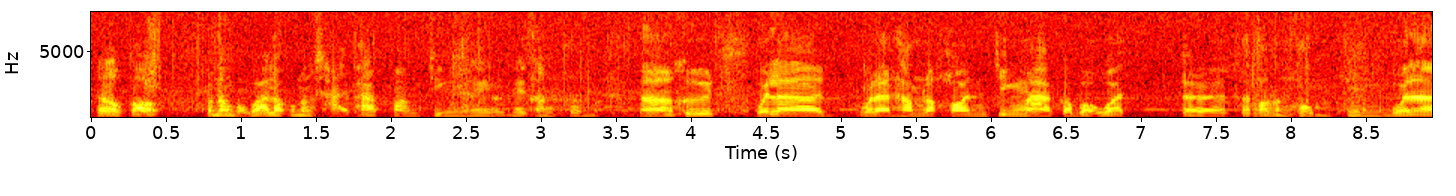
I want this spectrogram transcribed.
แล้วเราก็กำลังบอกว่าเรากำลังฉายภาพความจริงในในสังคมอะ อ่าคือเวลาเวลาทำละครจริงมากก็บอกว่าเอ่อสะท้อนสังคม อืม เวลา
